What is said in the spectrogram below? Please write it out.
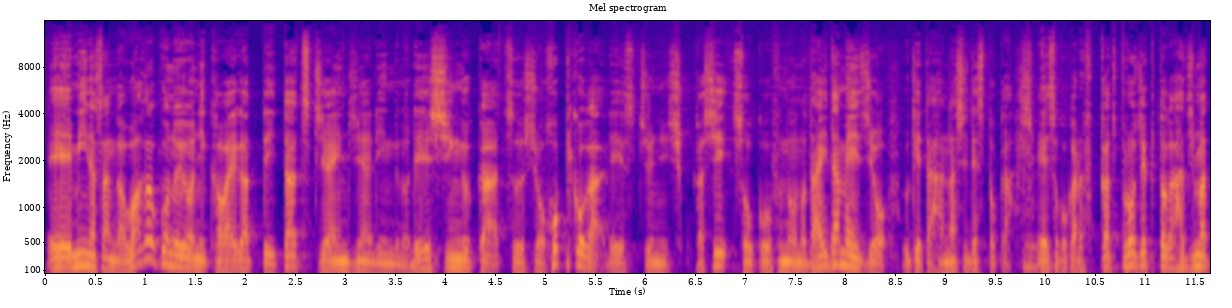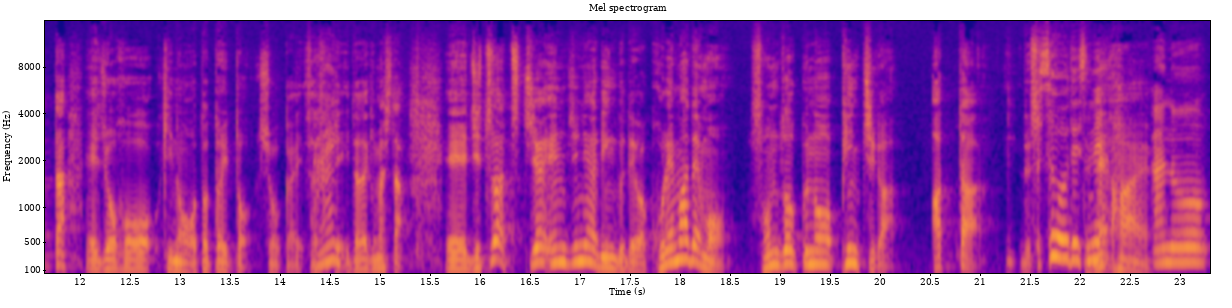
えー、ミーナさんが我が子のように可愛がっていた土屋エンジニアリングのレーシングカー、通称ホピコがレース中に出火し、走行不能の大ダメージを受けた話ですとか、えーそこから復活プロジェクトが始まった、えー情報を昨日、一昨日と紹介させていただきました。えー実は土屋エンジニアリングではこれまでも存続のピンチがあったんですそうですね。はい。あの、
